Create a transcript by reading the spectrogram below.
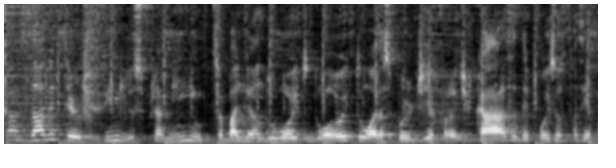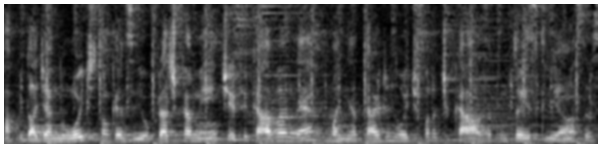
Casar e ter filhos, para mim, trabalhando oito, oito horas por dia fora de casa, depois eu fazia faculdade à noite, então quer dizer, eu praticamente ficava né, manhã, tarde e noite fora de casa, com três crianças.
